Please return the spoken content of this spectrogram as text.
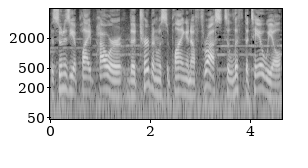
as soon as he applied power, the turbine was supplying enough thrust to lift the tail wheel,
